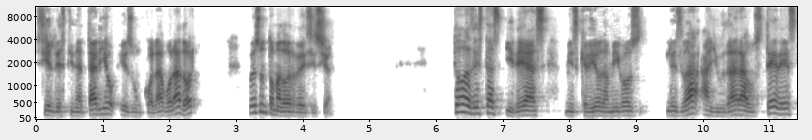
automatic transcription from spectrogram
si el destinatario es un colaborador o es un tomador de decisión. Todas estas ideas, mis queridos amigos, les va a ayudar a ustedes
